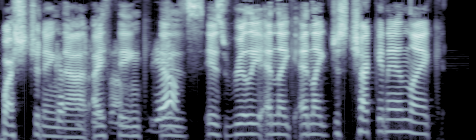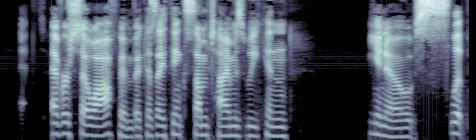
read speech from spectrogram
questioning that I think Yeah. is is really and like and like just checking in like ever so often because I think sometimes we can you know slip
